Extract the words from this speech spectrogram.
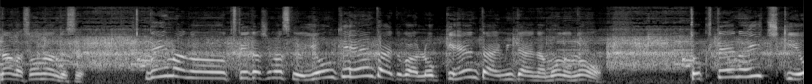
なんかそうなんです。で、今の付け出しますけど、4期変態とか6期変態みたいなものの特定の1機を、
